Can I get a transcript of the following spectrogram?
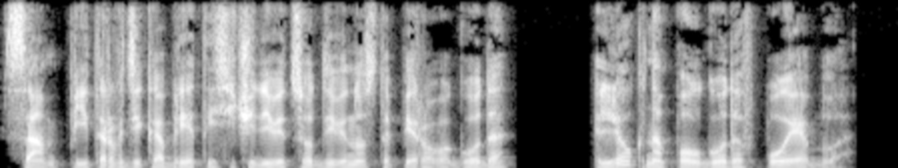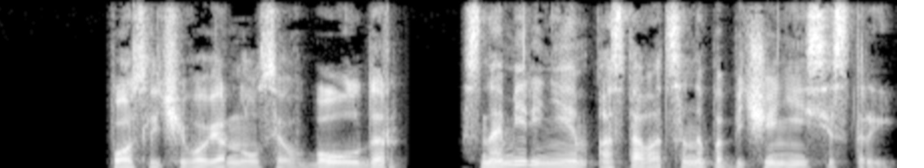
Сам Питер в декабре 1991 года лег на полгода в Пуэбло, после чего вернулся в Боулдер с намерением оставаться на попечении сестры.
